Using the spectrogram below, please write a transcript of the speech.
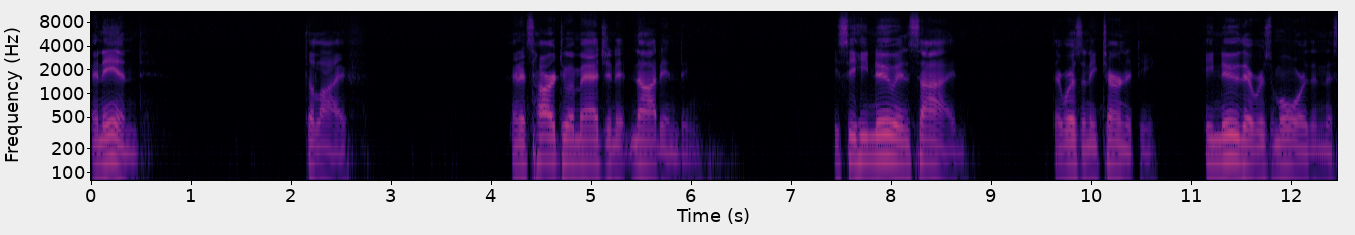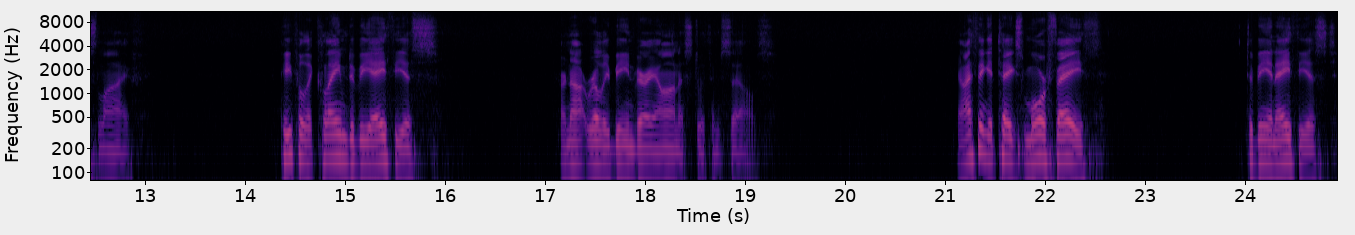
an end to life, and it's hard to imagine it not ending. You see, he knew inside there was an eternity. He knew there was more than this life. People that claim to be atheists are not really being very honest with themselves. I think it takes more faith to be an atheist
